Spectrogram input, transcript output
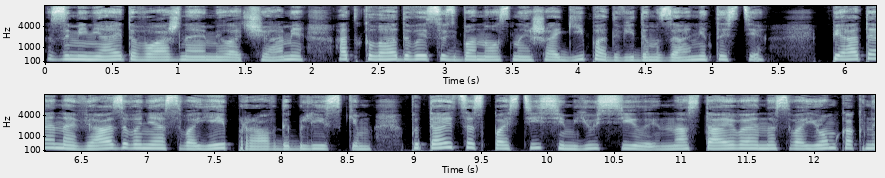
заменяет важное мелочами, откладывает судьбоносные шаги под видом занятости. Пятое — навязывание своей правды близким, пытается спасти семью силой, настаивая на своем как на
